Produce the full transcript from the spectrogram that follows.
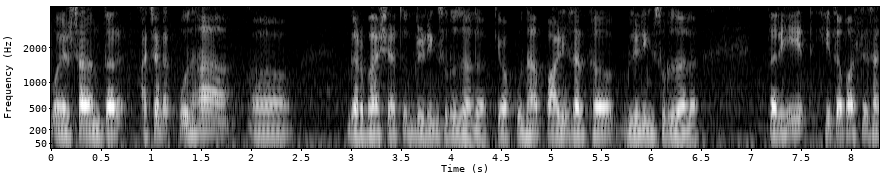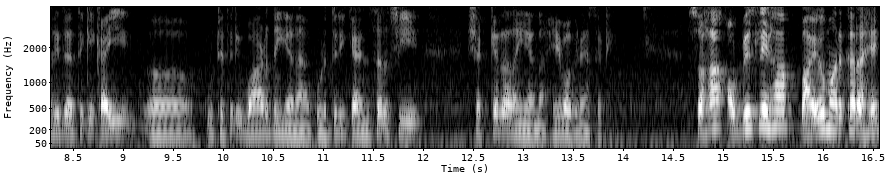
वर्षानंतर अचानक पुन्हा गर्भाशयातून ब्लिडिंग सुरू झालं किंवा पुन्हा पाळीसारखं ब्लिडिंग सुरू झालं तरीही ही तपासणी सांगितली जाते की काही कुठेतरी वाढ नाही आहे ना कुठेतरी कॅन्सरची शक्यता नाही आहे ना हे बघण्यासाठी. सो हा ऑब्वियसली हा बायोमार्कर आहे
